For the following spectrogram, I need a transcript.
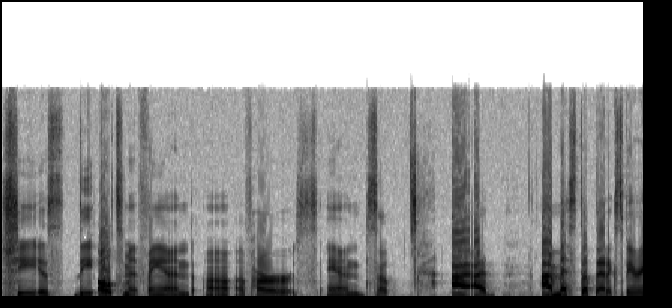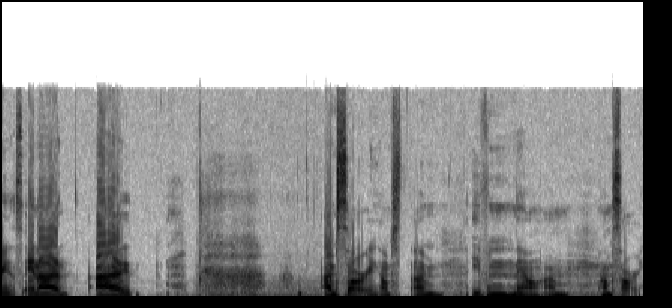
she is the ultimate fan uh, of hers, and so I, I I messed up that experience, and I I I'm sorry. I'm I'm even now. I'm I'm sorry.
